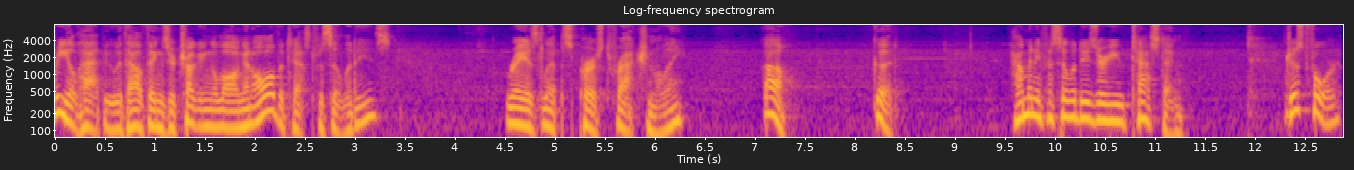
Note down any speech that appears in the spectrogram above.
real happy with how things are chugging along in all the test facilities. Rhea's lips pursed fractionally. Oh, good. How many facilities are you testing? Just four,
